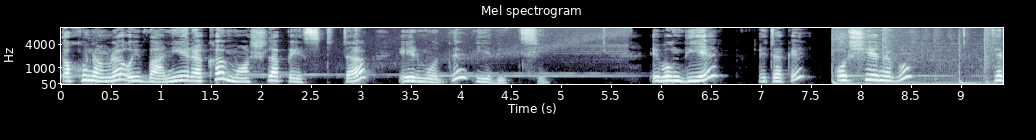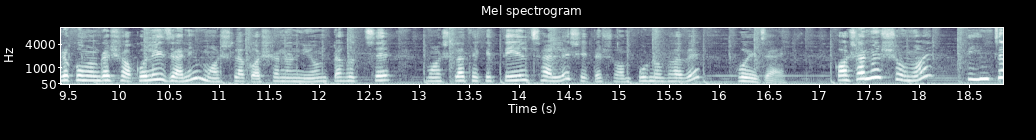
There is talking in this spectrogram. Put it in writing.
তখন আমরা ওই বানিয়ে রাখা মশলা পেস্টটা এর মধ্যে দিয়ে দিচ্ছি। এবং দিয়ে এটাকে কষিয়ে নেব। যেরকম আমরা সকলেই জানি, মশলা কষানোর নিয়মটা হচ্ছে মশলা থেকে তেল ছাড়লে সেটা সম্পূর্ণভাবে হয়ে যায়। কষানোর সময় তিনটে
